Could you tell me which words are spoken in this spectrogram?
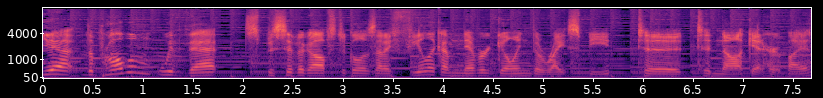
Yeah, the problem with that specific obstacle is that I feel like I'm never going the right speed to to not get hurt by it.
